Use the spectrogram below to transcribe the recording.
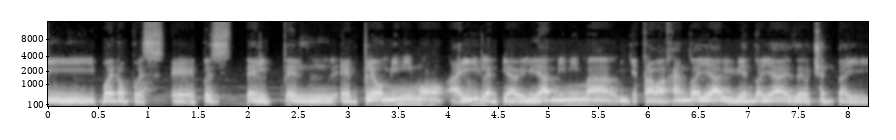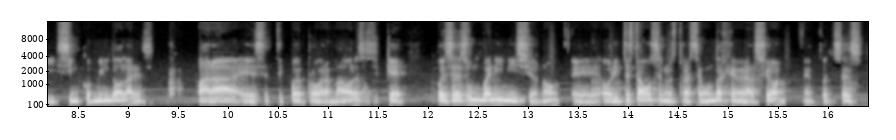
y bueno, pues, eh, pues el, el, empleo mínimo ahí, la empleabilidad mínima trabajando allá, viviendo allá es de 85 mil dólares para ese tipo de programadores, así que pues es un buen inicio, ¿no? Eh, ahorita estamos en nuestra segunda generación, entonces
